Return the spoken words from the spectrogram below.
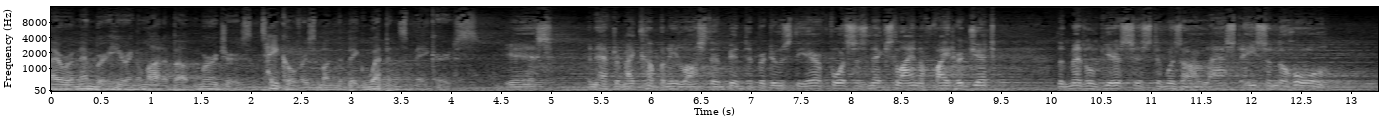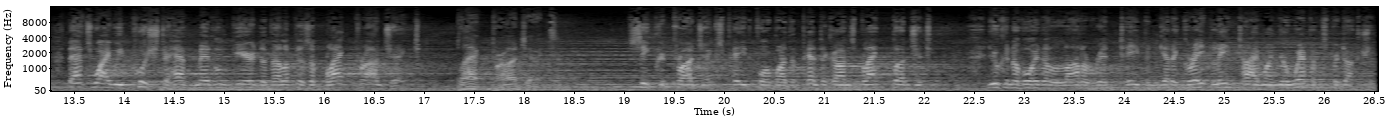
I remember hearing a lot about mergers and takeovers among the big weapons makers. Yes, and after my company lost their bid to produce the Air Force's next line of fighter jet, the Metal Gear system was our last ace in the hole. That's why we pushed to have Metal Gear developed as a black project. Black Project? Secret projects paid for by the Pentagon's black budget. You can avoid a lot of red tape and get a great lead time on your weapons production.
